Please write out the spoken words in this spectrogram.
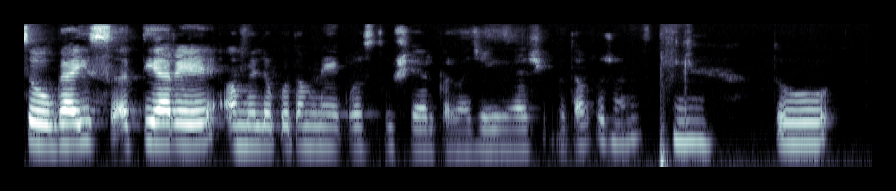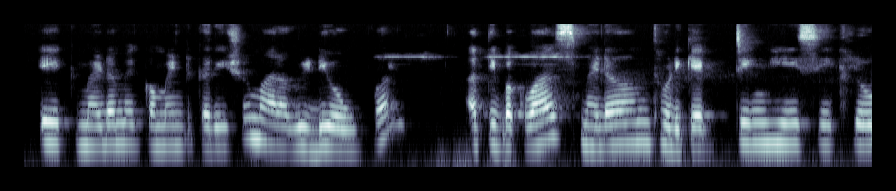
so guys અત્યારે અમે લોકો તમને એક વસ્તુ શેર કરવા જઈ રહ્યા છીએ. બતાવતો છો ને તો એક મેડમે કમેન્ટ કરી છે મારા વીડિયો ઉપર. અતિ બકવાસ મેડમ થોડીક એક્ટિંગ હી શીખ લો.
